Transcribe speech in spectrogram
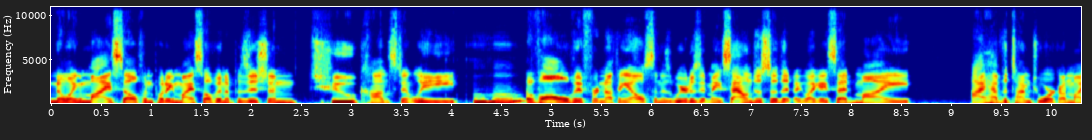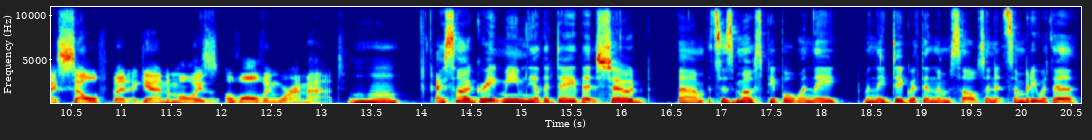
knowing myself and putting myself in a position to constantly hmm evolve, if for nothing else, and as weird as it may sound, just so that, like I said, my I have the time to work on myself, but again, I'm always evolving where I'm at. hmm I saw a great meme the other day that showed um, it says most people when they when they dig within themselves, and it's somebody with a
